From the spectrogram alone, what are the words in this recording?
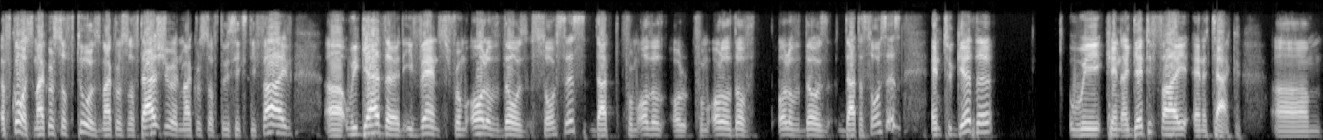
of course, Microsoft tools, Microsoft Azure and Microsoft 365. Uh, we gathered events from all of those sources, that from all of or from all of those all of those data sources, and together we can identify an attack um,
